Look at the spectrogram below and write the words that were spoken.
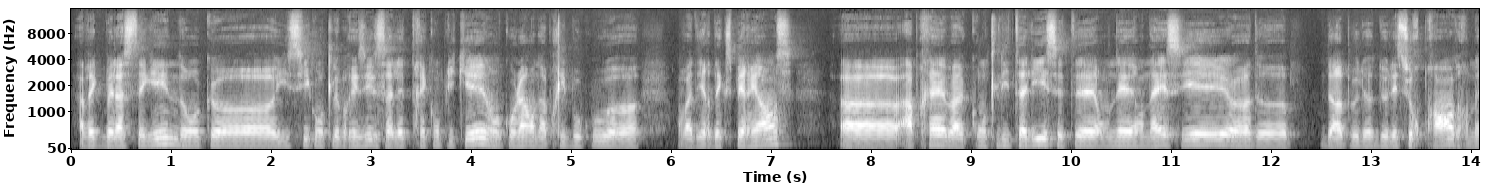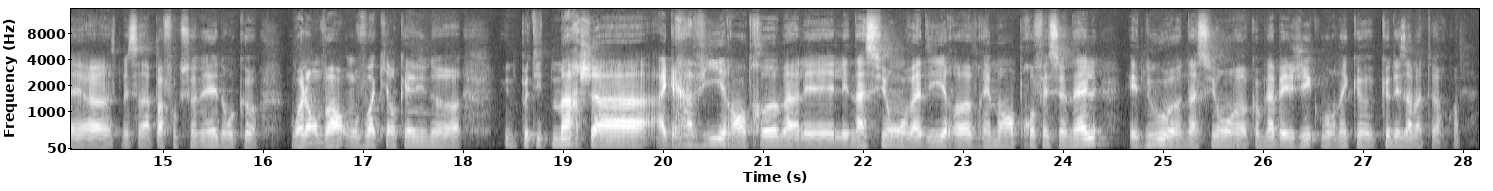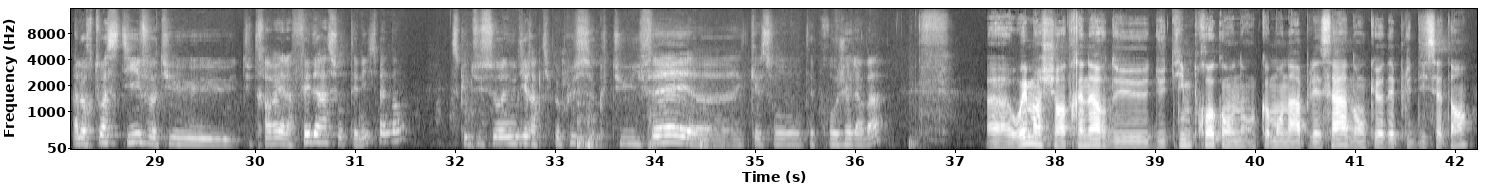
avec Belasteguin. Donc euh, ici, contre le Brésil, ça allait être très compliqué. Donc là, on a pris beaucoup, euh, on va dire, d'expérience. Après, bah, contre l'Italie, c'était, on est, on a essayé de, d'un peu de, les surprendre, mais, mais ça n'a pas fonctionné. Donc voilà, on va, on voit qu'il y a quand même une une petite marche à, à gravir entre bah, les, les nations, on va dire, euh, vraiment professionnelles et nous, euh, nations euh, comme la Belgique, où on n'est que, que des amateurs. Quoi. Alors toi Steve, tu, tu travailles à la fédération de tennis maintenant Est-ce que tu saurais nous dire un petit peu plus ce que tu y fais, euh, quels sont tes projets là-bas? Euh, oui, moi je suis entraîneur du, du Team Pro, comme on, comme on a appelé ça, donc euh, des plus de 17 ans.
